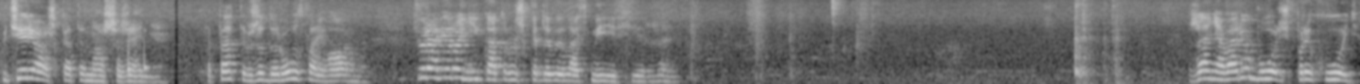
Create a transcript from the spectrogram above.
Кучеряшка ти наша Женя. Тепер ти вже доросла і гарна. Вчора Вероніка трошки дивилась мій ефір, Жень. Женя, варю борщ, приходь.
